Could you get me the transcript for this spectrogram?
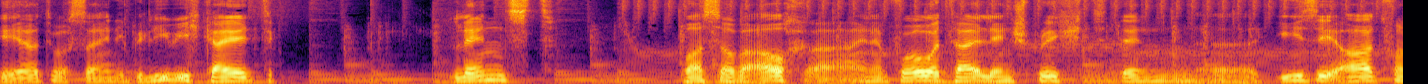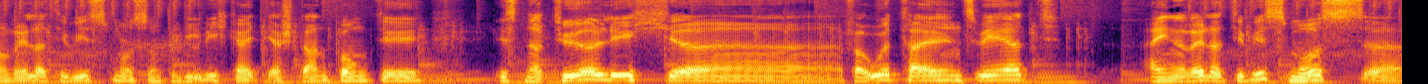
der durch seine Beliebigkeit glänzt, was aber auch äh, einem Vorurteil entspricht, denn äh, diese Art von Relativismus und Beliebigkeit der Standpunkte ist natürlich äh, verurteilenswert. Ein Relativismus, äh,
